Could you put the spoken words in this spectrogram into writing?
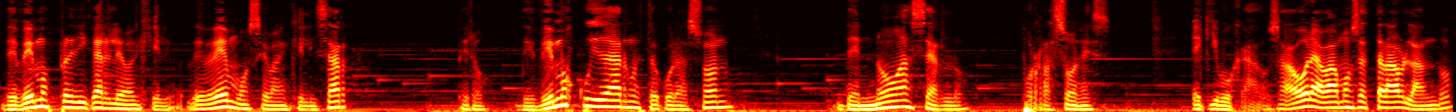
Debemos predicar el evangelio, debemos evangelizar pero debemos cuidar nuestro corazón de no hacerlo por razones equivocadas. Ahora vamos a estar hablando,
